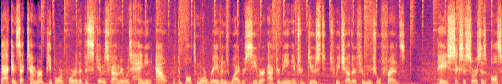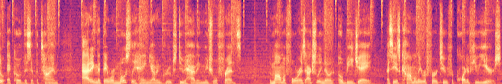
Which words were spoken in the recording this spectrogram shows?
Back in September, people reported that the Skims founder was hanging out with the Baltimore Ravens wide receiver after being introduced to each other through mutual friends. Page Six's sources also echoed this at the time, adding that they were mostly hanging out in groups due to having mutual friends. The mom of four is actually known OBJ, as he is commonly referred to for quite a few years.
